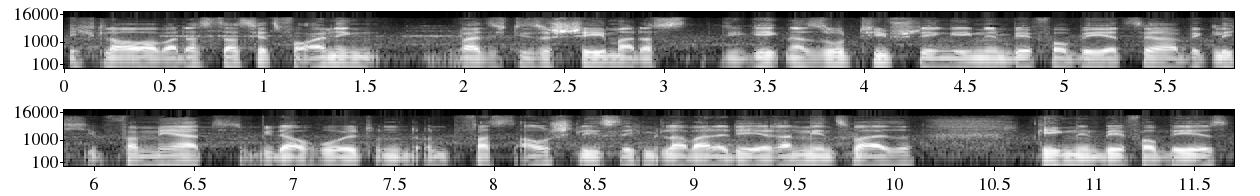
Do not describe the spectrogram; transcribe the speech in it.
Ich glaube aber, dass das jetzt vor allen Dingen, weil sich dieses Schema, dass die Gegner so tief stehen gegen den BVB jetzt ja wirklich vermehrt wiederholt und, und fast ausschließlich mittlerweile die Herangehensweise gegen den BVB ist,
